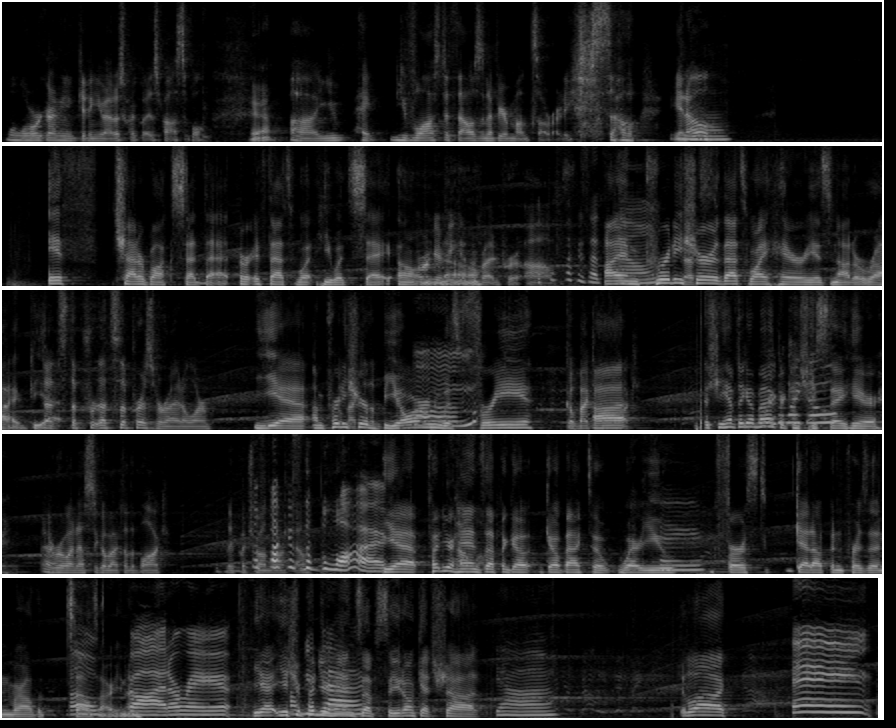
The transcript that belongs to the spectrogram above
we'll work on getting you out as quickly as possible. Yeah. Uh, you hey, you've lost a thousand of your months already, so you know. If Chatterbox said that, or if that's what he would say, oh Or if you can no. provide for. What the fuck is that I am pretty That's- sure that's why Harry has not arrived yet. that's the pr- that's the prisoner right alarm. yeah, I'm pretty sure the- Bjorn Um, was free. Go back to the Uh, block. Does she have to go back, or can I she go? stay here? Everyone has to go back to the block. They put you the on fuck is lockdown. the block? Yeah, put your hands Double. up and go go back to where you first get up in prison, where all the cells oh are. You know. god, alright. Yeah, you I'll should be put your hands up so you don't get shot. Yeah. Good luck. Thanks.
